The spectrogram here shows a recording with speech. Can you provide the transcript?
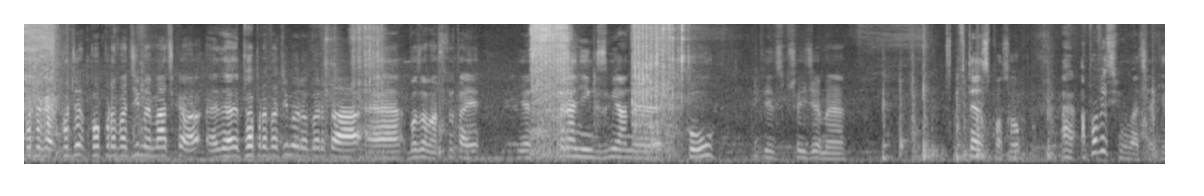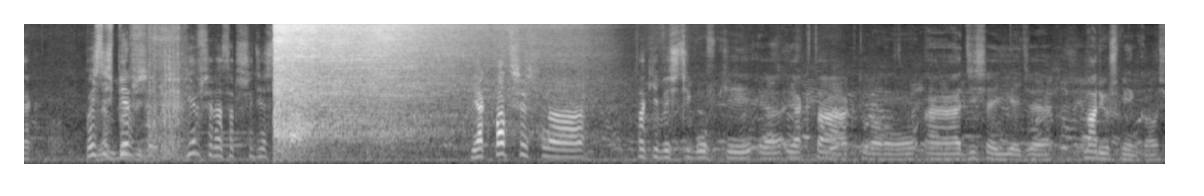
poczekaj, poczekaj poprowadzimy Maćka, e, poprowadzimy Roberta, e, bo zobacz, tutaj jest trening zmiany kół, więc przejdziemy w ten sposób. A, a powiedz mi Maciek, jak, bo jesteś pierwszy, pierwszy raz od 30 lat. Jak patrzysz na takie wyścigówki e, jak ta, którą e, dzisiaj jedzie Mariusz Miękoś,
